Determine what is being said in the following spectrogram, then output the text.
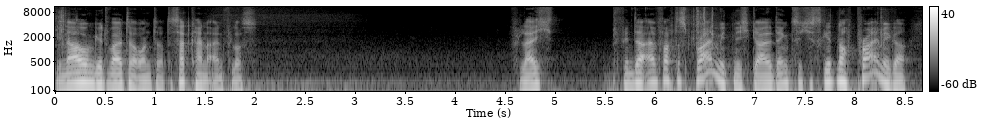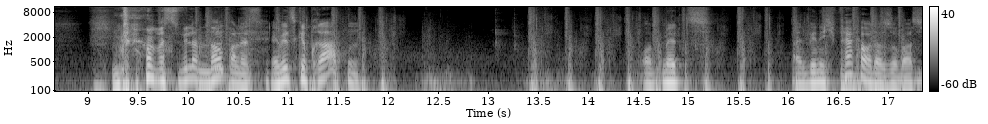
Die Nahrung geht weiter runter. Das hat keinen Einfluss. Vielleicht findet er einfach das Prime Meat nicht geil. Denkt sich, es geht noch primiger. Was will er denn noch alles? Er will es gebraten. Und mit ein wenig Pfeffer oder sowas.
